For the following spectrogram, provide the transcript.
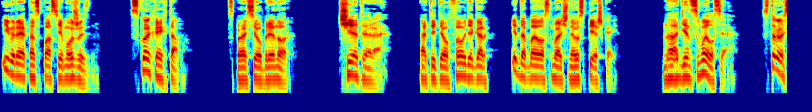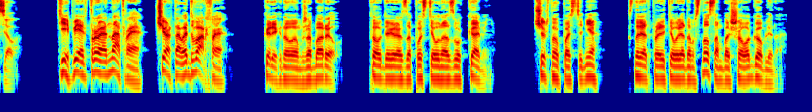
и, вероятно, спас ему жизнь. «Сколько их там?» — спросил Бринор. «Четверо», — ответил Фелдигар и добавил с мрачной успешкой. «Но один смылся. Струсил». «Теперь трое на трое, чертовы дворфы!» — крикнул им Жабарыл. Фелдигар запустил на звук камень. Чиркнув по стене, снаряд пролетел рядом с носом большого гоблина.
